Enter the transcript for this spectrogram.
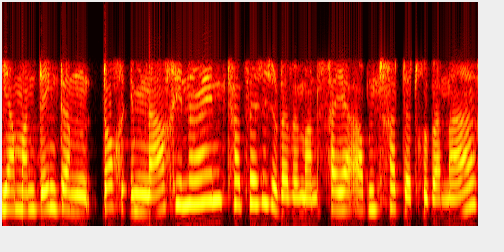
Ja, man denkt dann doch im Nachhinein tatsächlich oder wenn man Feierabend hat, darüber nach.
